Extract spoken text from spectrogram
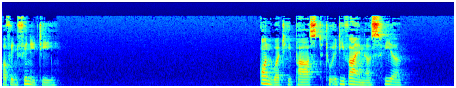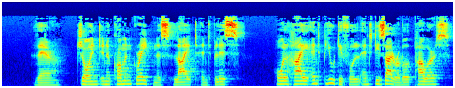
of infinity. Onward he passed to a diviner sphere. There joined in a common greatness, light and bliss, all high and beautiful and desirable powers,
